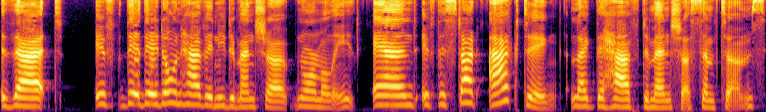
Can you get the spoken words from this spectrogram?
that if they, they don't have any dementia normally, and if they start acting like they have dementia symptoms,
